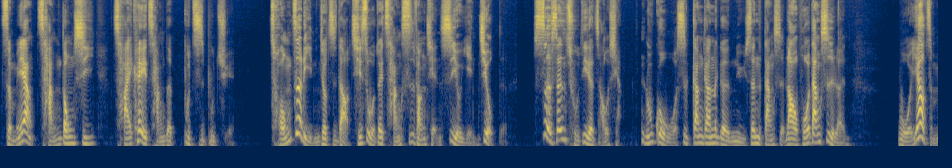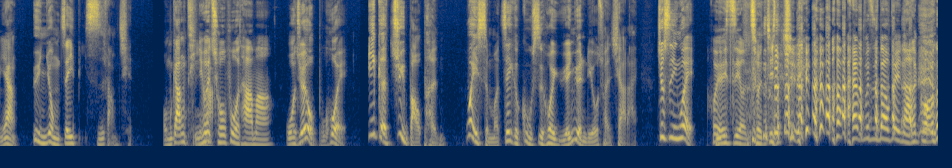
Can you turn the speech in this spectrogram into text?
怎么样藏东西才可以藏得不知不觉。从这里你就知道，其实我对藏私房钱是有研究的，设身处地的着想。如果我是刚刚那个女生的当事老婆当事人，我要怎么样运用这一笔私房钱？我们刚刚提，你会戳破他吗？我觉得我不会。一个聚宝盆。为什么这个故事会远远流传下来？就是因为会有一直有人存进去，还不知道被拿光。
